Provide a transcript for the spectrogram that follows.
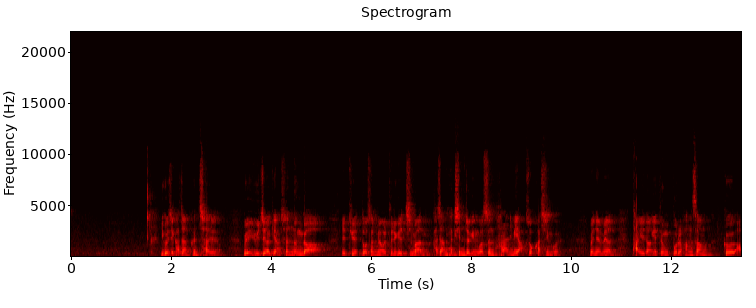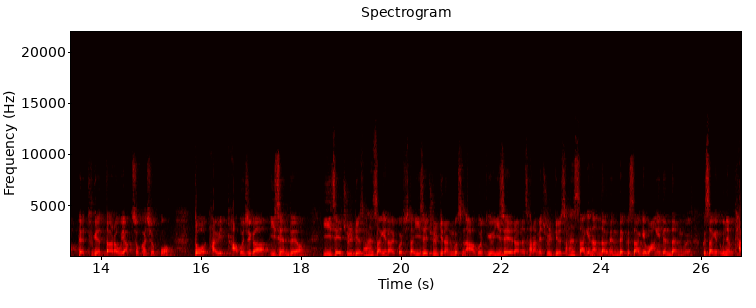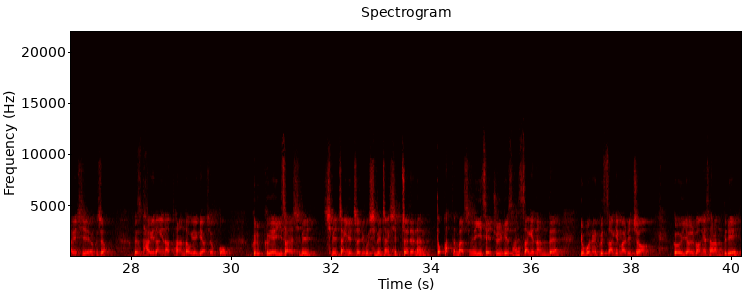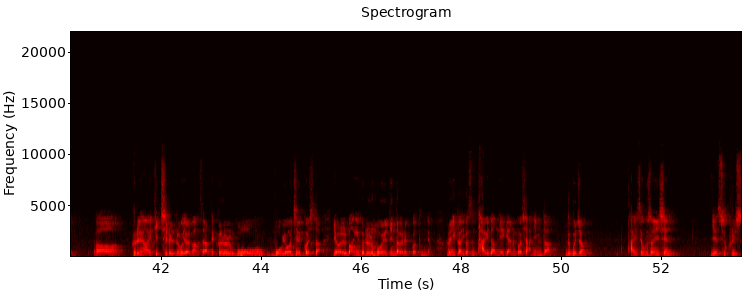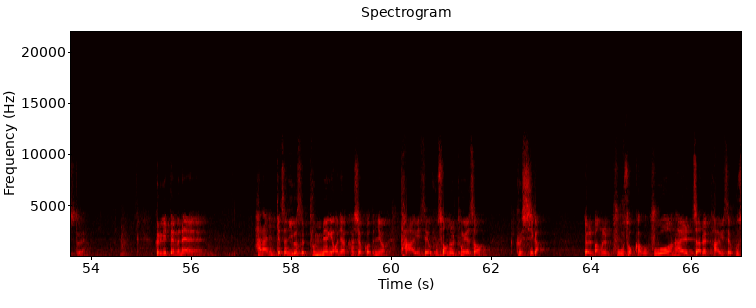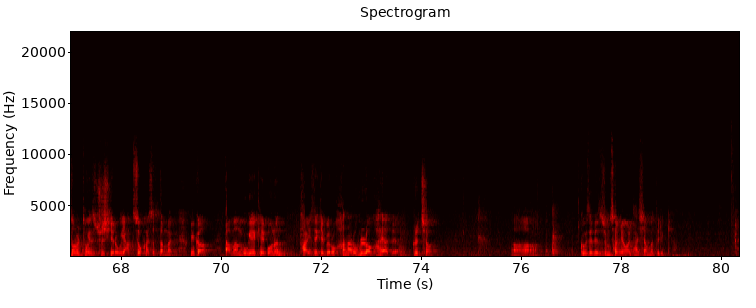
이것이 가장 큰 차이예요. 왜 유지하게 하셨는가? 뒤에 또 설명을 드리겠지만 가장 핵심적인 것은 하나님이 약속하신 거예요. 왜냐하면 다윗 왕의 등불을 항상 그 앞에 두겠다라고 약속하셨고 또 다윗 아버지가 이세인데요. 이세 줄기에서 한 싹이 날 것이다. 이세 줄기라는 것은 아버지 그 이세라는 사람의 줄기에서 한 싹이 난다 그랬는데 그 싹이 왕이 된다는 거예요. 그 싹이 누구냐면 다윗이에요. 그죠? 그래서 다윗 왕이 나타난다고 얘기하셨고 그의 이사야 11, 11장 1절이고 11장 10절에는 똑같은 말씀입니다. 이세 줄기에서 한 싹이 나는데 요번에 그 싹이 말이죠. 그 열방의 사람들이 어, 그를 향해 기치를 들고 열방 사람들이 그를 모, 모여질 것이다. 열방이 그를 모여진다 그랬거든요. 그러니까 이것은 다윗왕 얘기하는 것이 아닙니다. 누구죠? 다윗의 후손이신 예수 그리스도예요. 그렇기 때문에 하나님께서는 이것을 분명히 언약하셨거든요. 다윗의 후손을 통해서 그 씨가 열방을 구속하고 구원할 자를 다윗의 후손을 통해서 주시기라고 약속하셨단 말이에요. 그러니까 남한국의 계보는 다윗의 계보로 하나로 흘러가야 돼요. 그렇죠? 어, 그것에 대해서 좀 설명을 다시 한번 드릴게요.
